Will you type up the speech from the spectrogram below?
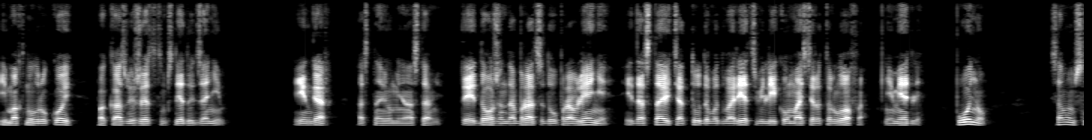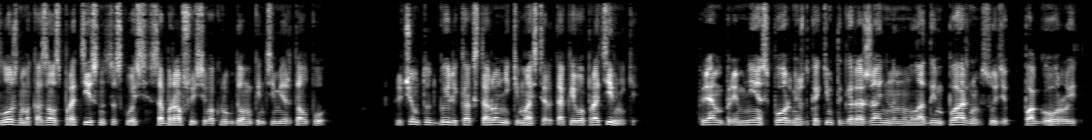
и махнул рукой, показывая жестом следовать за ним. «Ингар», — остановил меня наставник, — «ты должен добраться до управления и доставить оттуда во дворец великого мастера Турлофа. Немедли». «Понял», Самым сложным оказалось протиснуться сквозь собравшуюся вокруг дома Кантемир толпу. Причем тут были как сторонники мастера, так и его противники. Прямо при мне спор между каким-то горожанином и молодым парнем, судя по говору и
